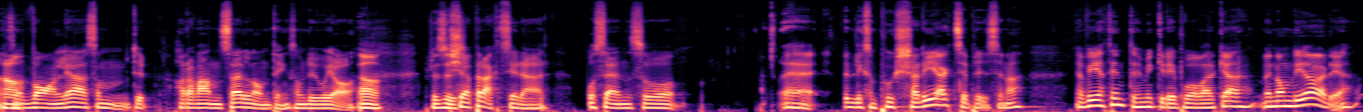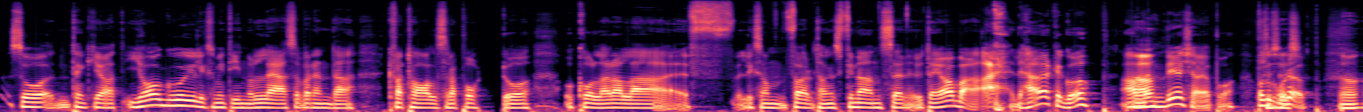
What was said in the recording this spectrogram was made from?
alltså Ja. vanliga som typ har Avanza eller någonting som du och jag Ja, köper aktier där och sen så eh, liksom pushar det aktiepriserna. Jag vet inte hur mycket det påverkar, men om det gör det så tänker jag att jag går ju liksom inte in och läser varenda kvartalsrapport och, och kollar alla eh, liksom företagens finanser, utan jag bara äh, det här verkar gå upp. Ja, Ja. men det kör jag på. Och så går Precis. det upp. Ja.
